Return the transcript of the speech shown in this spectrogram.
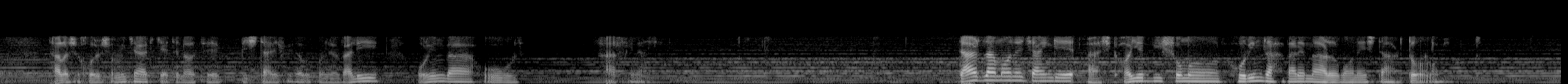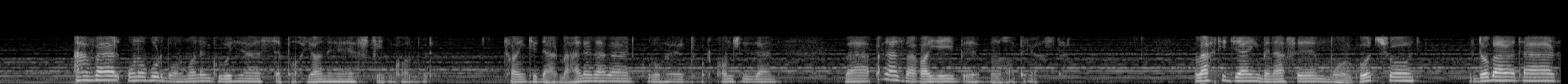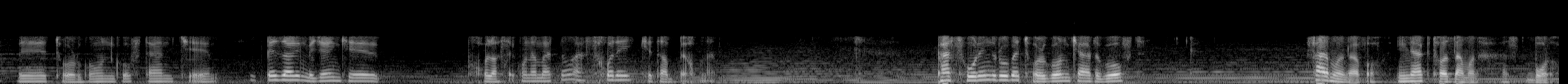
تلاش خودش رو می‌کرد که اطلاعات بیشتری پیدا بکنه ولی اورین و هور حرفی نزد. در زمان جنگ اشکهای بیشمار هورین رهبر مردمانش در دورلومی بود اول اون هور به عنوان گروهی از سپاهیان فینگون بوده. تا اینکه در محل نبرد گروه ترکون شدیدند و بعد از وقایعی به اونها پیوستند. وقتی جنگ به نفع مورگوت شد دو برادر به تورگون گفتند که بذارین به جای اینکه خلاصه کنم متن از خود کتاب بخونم. پس هورین رو به تورگون کرد و گفت فرمان روا. اینک تا زمان هست. برو.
